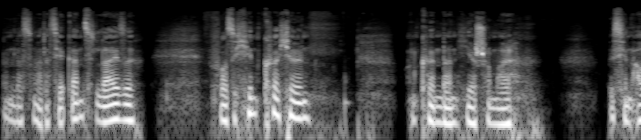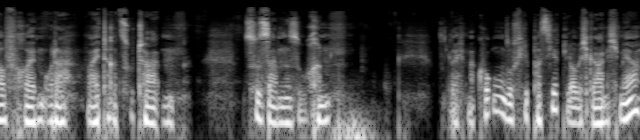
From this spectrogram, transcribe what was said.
Dann lassen wir das hier ganz leise vor sich hin köcheln und können dann hier schon mal bisschen aufräumen oder weitere Zutaten zusammensuchen. Gleich mal gucken. So viel passiert, glaube ich, gar nicht mehr.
